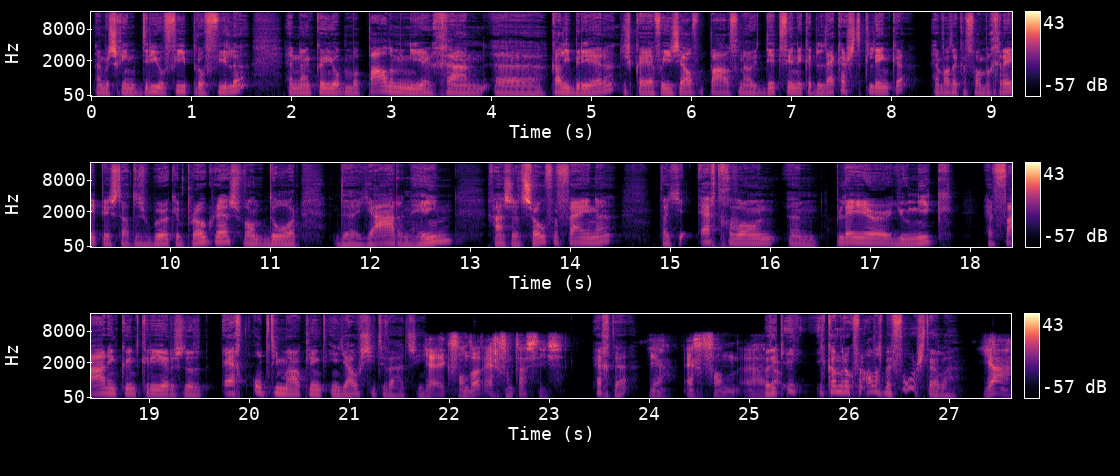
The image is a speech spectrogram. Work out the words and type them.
nou, misschien drie of vier profielen. En dan kun je op een bepaalde manier gaan eh, kalibreren. Dus kan jij voor jezelf bepalen van nou, dit vind ik het lekkerst klinken. En wat ik ervan begreep is dat dus work in progress. Want door de jaren heen gaan ze het zo verfijnen dat je echt gewoon een player uniek ervaring kunt creëren, zodat het echt optimaal klinkt in jouw situatie. Ja, ik vond dat echt fantastisch. Echt hè? Ja, echt van... eh, Want ik, ik, je kan er ook van alles bij voorstellen. Ja,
